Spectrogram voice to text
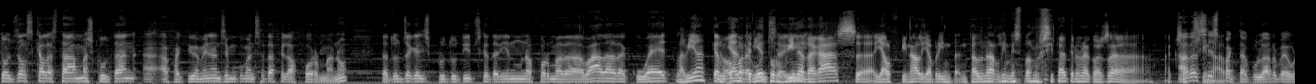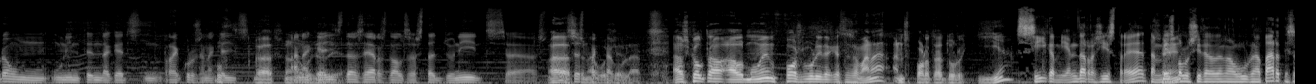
tots els que l'estàvem escoltant, eh, efectivament ens hem començat a fer la forma, no? De tots aquells prototips que tenien una forma de bala, de coet... L'havia anat canviant, no, tenia aconseguir- turbina de gas eh, i al final, ja per intentar donar-li més velocitat, era una cosa Ha de ser excepcional. espectacular veure un, un intent d'aquests rècords en aquells, una en aquells bogeria. deserts dels Estats Units. Eh, Ha de ser espectacular. Escolta, el moment Fosbury d'aquesta setmana ens porta a Turquia? Sí, canviem de registre, eh? També Sí. és velocitat en alguna part, és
